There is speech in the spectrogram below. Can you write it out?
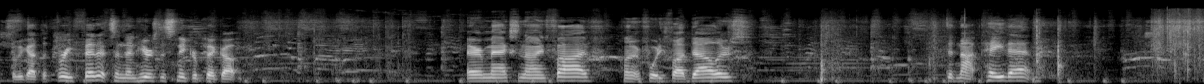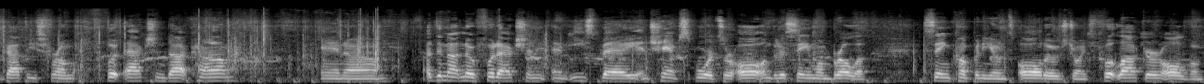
So we got the three fitteds, and then here's the sneaker pickup. Air Max 95. $145. Did not pay that. Got these from footaction.com. And um, I did not know Foot Action and Eastbay and Champ Sports are all under the same umbrella. Same company owns all those joints. Foot Locker, all of them.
